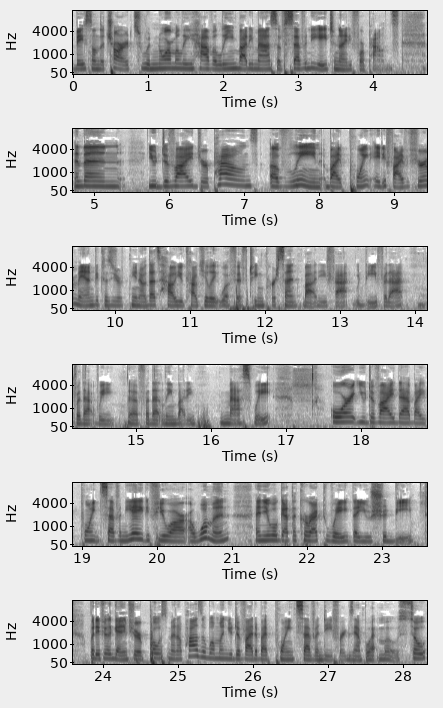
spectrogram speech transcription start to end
based on the charts, would normally have a lean body mass of 78 to 94 pounds. And then you divide your pounds of lean by 0.85 if you're a man, because you're, you know, that's how you calculate what 15% body fat would be for that, for that weight, uh, for that lean body mass weight. Or you divide that by 0.78 if you are a woman and you will get the correct weight that you should be. But if again if you're a postmenopausal woman you divide it by 0.70 for example at most. So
